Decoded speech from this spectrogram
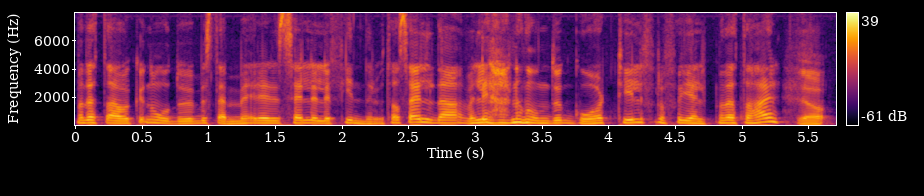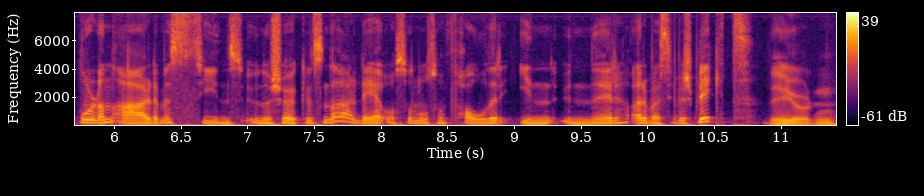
men dette er jo ikke noe du bestemmer selv eller finner ut av selv. Det er vel gjerne noen du går til for å få hjelp med dette her. Ja. Hvordan er det med synsundersøkelsen da? Er det også noe som faller inn under arbeidsgivers plikt? Det gjør den.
